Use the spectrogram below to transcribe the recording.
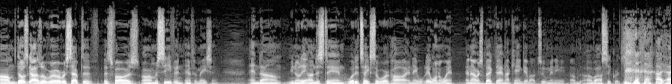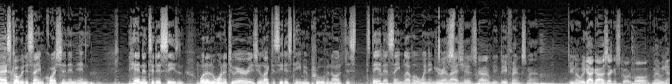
um, those guys were real receptive as far as um, receiving information, and um, you know they understand what it takes to work hard, and they they want to win. And I respect that, and I can't give out too many of, of our secrets. I, I asked Kobe the same question, and, and heading into this season, what Mm-hmm. are the one or two areas you'd like to see this team improve in order to stay at that same level of winning you were at last year? It's got to be defense, man. You know, we got guys that can score the ball, man. We got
